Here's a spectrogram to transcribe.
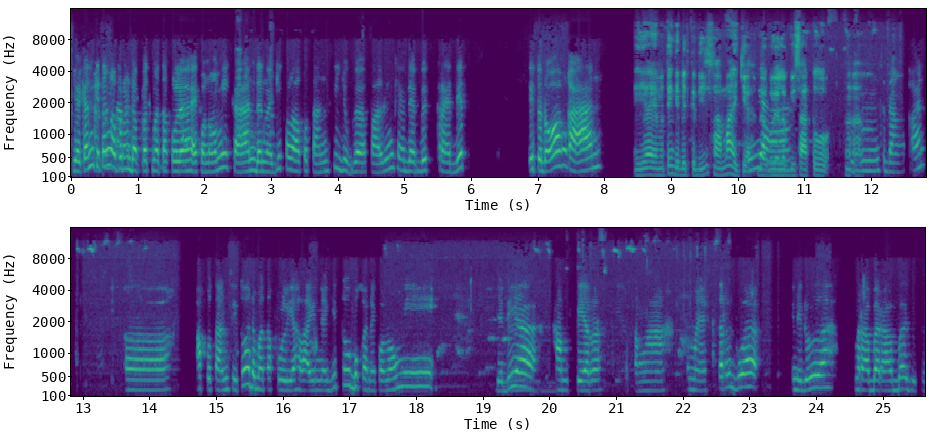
ya kan kita nggak pernah dapat mata kuliah ekonomi kan dan lagi kalau akuntansi juga paling kayak debit kredit itu doang kan Iya, yang penting debit kredit sama aja, nggak Iya. boleh lebih satu. Mm, sedangkan eh akuntansi itu ada mata kuliah lainnya gitu, bukan ekonomi. Jadi ya hampir setengah semester gue ini dulu lah meraba-raba gitu.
